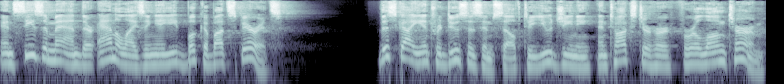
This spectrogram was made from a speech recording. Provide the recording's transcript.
And sees a man there analyzing a book about spirits. This guy introduces himself to Eugenie and talks to her for a long term.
